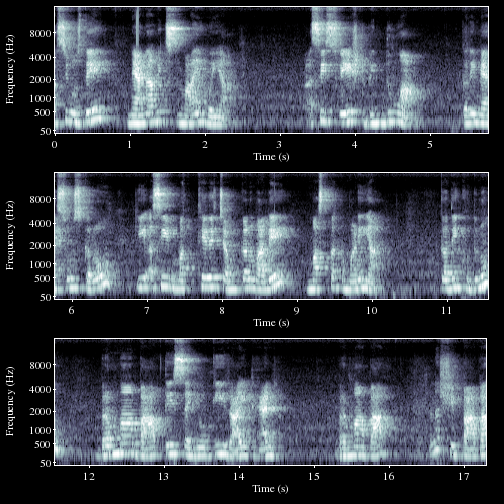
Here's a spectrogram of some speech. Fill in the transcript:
ਅਸੀਂ ਉਸ ਦੇ ਨੈਣਾ ਵਿੱਚ ਸਮਾਏ ਹੋਏ ਹਾਂ ਅਸੀਂ ਸ੍ਰੇਸ਼ਟ ਬਿੰਦੂ ਹਾਂ ਕਦੀ ਮਹਿਸੂਸ ਕਰੋ ਕਿ ਅਸੀਂ ਮੱਥੇ ਦੇ ਚਮਕਣ ਵਾਲੇ ਮਸਤਕ ਮਣੀ ਹਾਂ ਕਦੀ ਖੁਦ ਨੂੰ ਬ੍ਰਹਮਾ ਬਾਪ ਦੇ ਸਹਿਯੋਗੀ ਰਾਈਟ ਹੈਂਡ ਬ੍ਰਹਮਾ ਬਾਪ, ਹੈ ਨਾ, ਸ਼ਿਵ ਬਾਬਾ,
